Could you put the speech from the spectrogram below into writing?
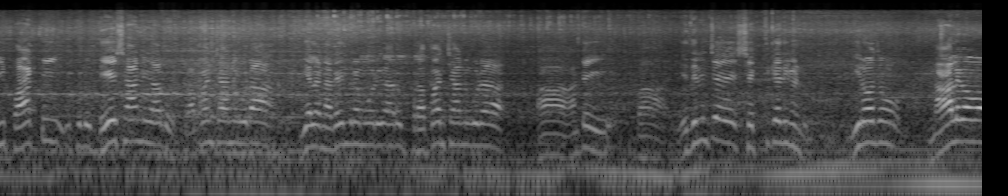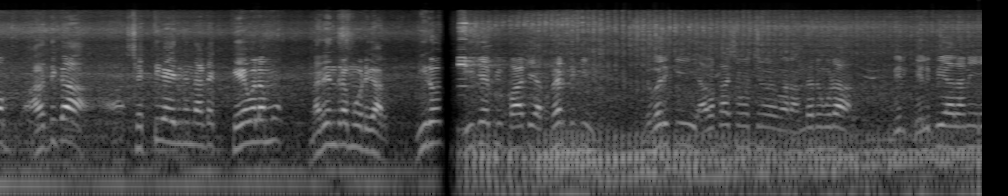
ఈ పార్టీ ఇప్పుడు దేశాన్ని కాదు ప్రపంచాన్ని కూడా ఇలా నరేంద్ర మోడీ గారు ప్రపంచాన్ని కూడా అంటే ఎదిరించే శక్తికి ఎదిగిండు. ఈరోజు నాలుగవ ఆర్థిక శక్తిగా ఎదిగిందంటే కేవలము నరేంద్ర మోడీ గారు. ఈరోజు బీజేపీ పార్టీ అభ్యర్థికి ఎవరికి అవకాశం వచ్చిన వారందరినీ కూడా మీరు గెలిపించాలని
